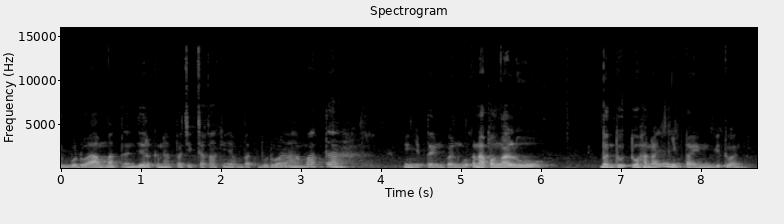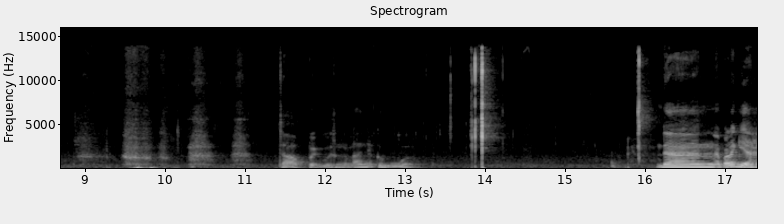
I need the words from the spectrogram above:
Ya bodo amat anjir. Kenapa cicak kakinya empat? Bodo amat ah yang nyiptain bukan gue kenapa nggak lu bantu Tuhan aja nyiptain gituan capek gue nanya ke gue dan apalagi ya?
